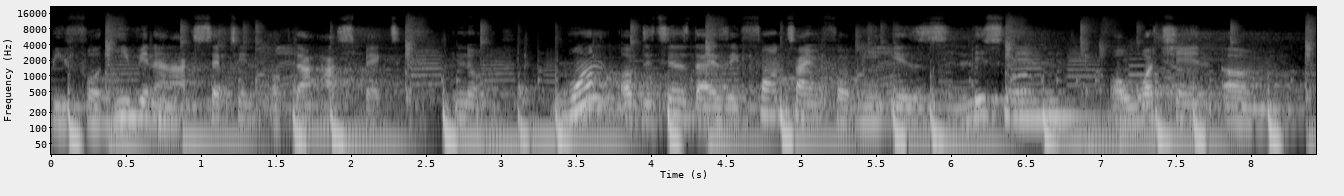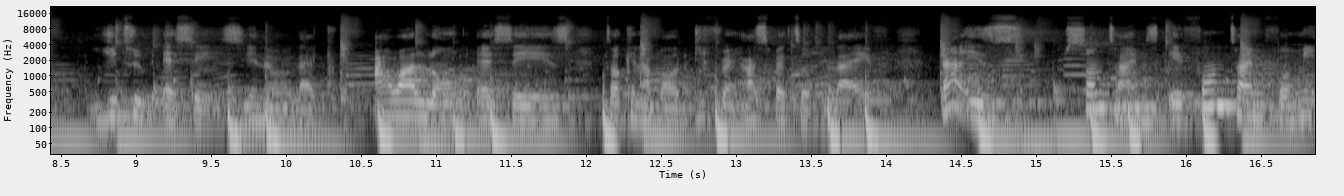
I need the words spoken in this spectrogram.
be forgiving and accepting of that aspect. You know, one of the things that is a fun time for me is listening or watching um, YouTube essays, you know, like hour long essays talking about different aspects of life. That is sometimes a fun time for me.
